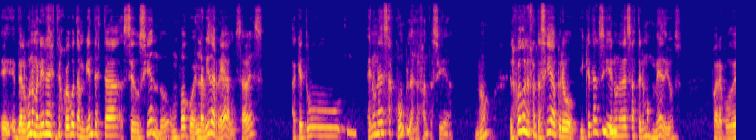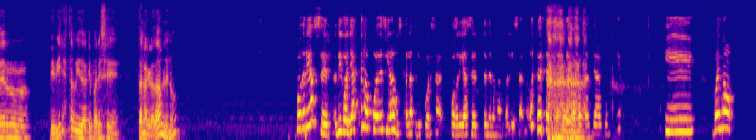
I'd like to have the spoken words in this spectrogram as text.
eh, de alguna manera este juego también te está seduciendo un poco en la vida real, ¿sabes? A que tú en una de esas cumplas la fantasía, ¿no? El juego es la fantasía, pero ¿y qué tal si en una de esas tenemos medios para poder vivir esta vida que parece tan agradable, ¿no? Podría ser, digo, ya que no puedes ir a buscar la trifuerza, podría ser tener una hortaliza, ¿no? la fantasía cumplir. Y bueno,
